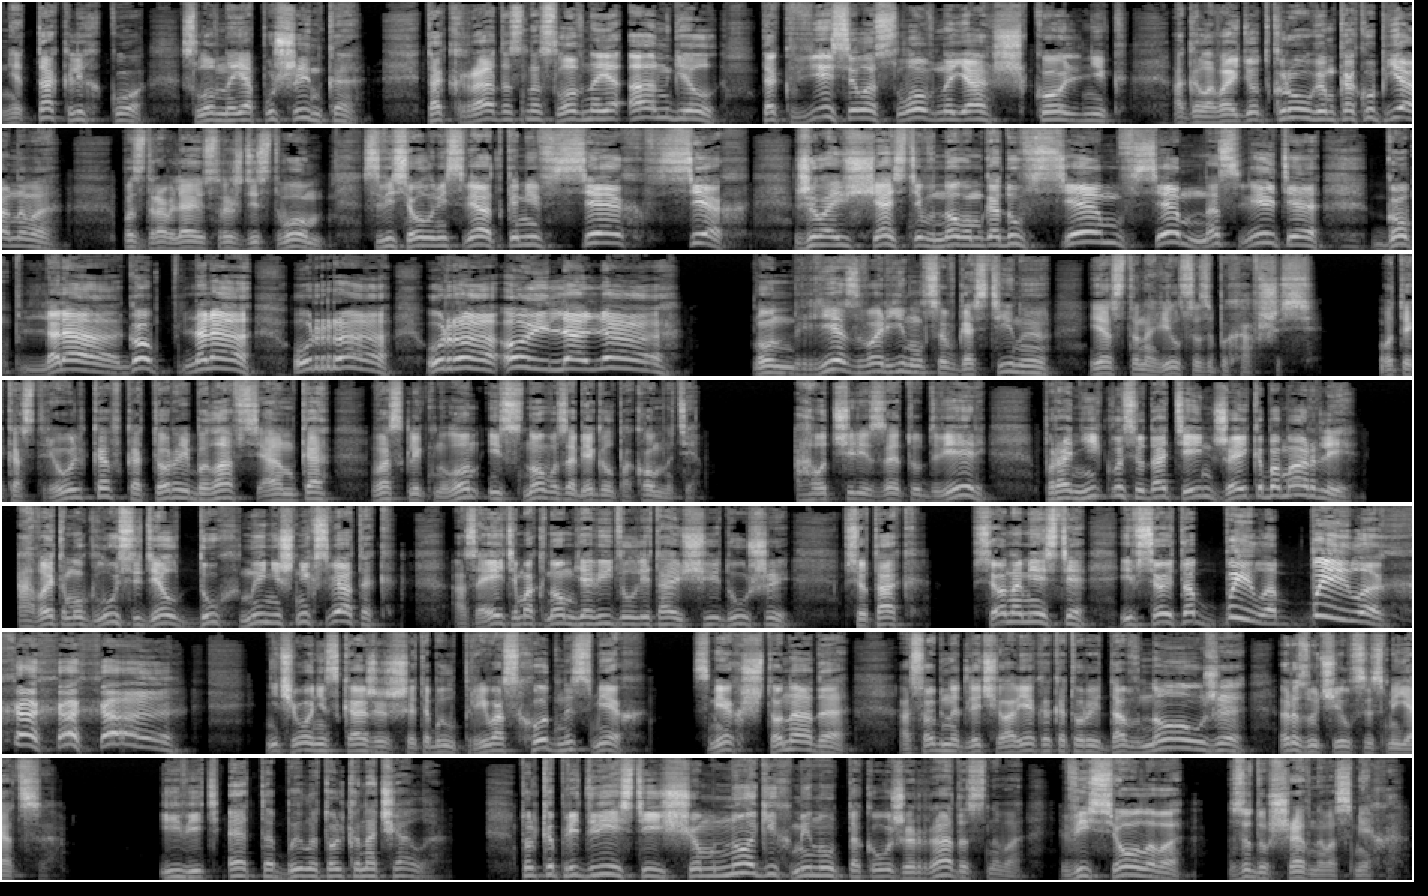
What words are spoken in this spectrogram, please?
Мне так легко, словно я пушинка, так радостно, словно я ангел, так весело, словно я школьник, а голова идет кругом, как у пьяного. Поздравляю с Рождеством, с веселыми святками всех-всех! Желаю счастья в новом году всем-всем на свете! Гоп-ля-ля, гоп-ля-ля! Ура! Ура! Ой-ля-ля! Он резво ринулся в гостиную и остановился, запыхавшись. «Вот и кастрюлька, в которой была овсянка!» — воскликнул он и снова забегал по комнате. «А вот через эту дверь проникла сюда тень Джейкоба Марли, а в этом углу сидел дух нынешних святок, а за этим окном я видел летающие души. Все так, все на месте, и все это было, было! Ха-ха-ха!» Ничего не скажешь, это был превосходный смех. Смех что надо, особенно для человека, который давно уже разучился смеяться. И ведь это было только начало, только предвестие еще многих минут такого же радостного, веселого, задушевного смеха.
